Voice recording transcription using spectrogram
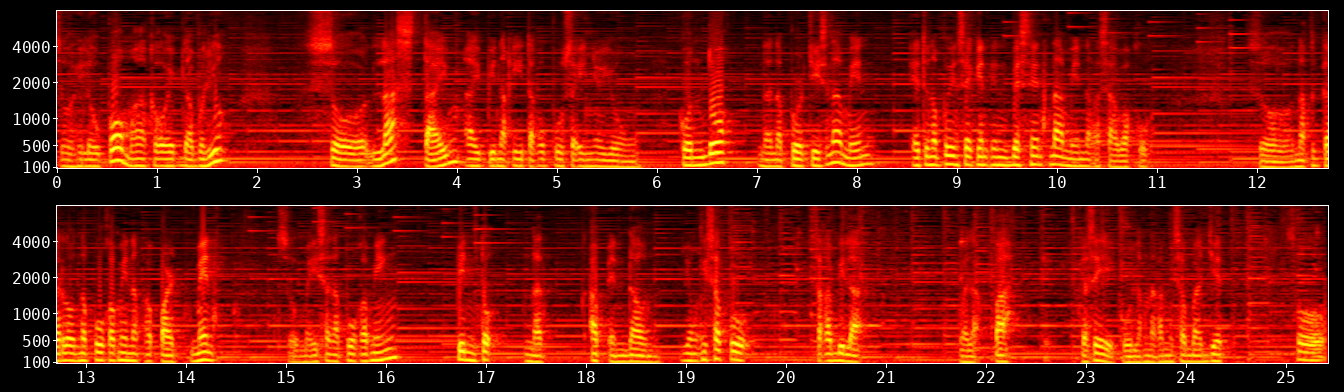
So hello po mga ka-OFW. So last time ay pinakita ko po sa inyo yung kondo na na-purchase namin. Ito na po yung second investment namin ng asawa ko. So nakagkaroon na po kami ng apartment. So may isa na po kaming pinto na up and down. Yung isa po sa kabila wala pa kasi kulang na kami sa budget. So,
